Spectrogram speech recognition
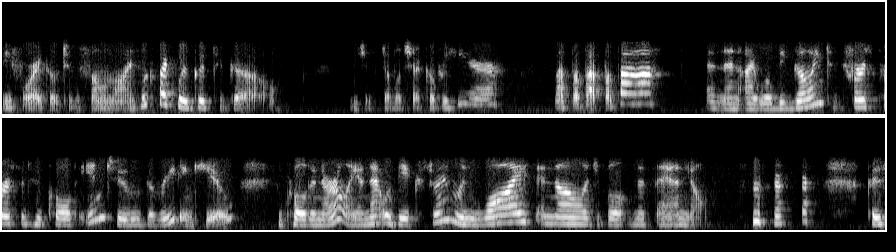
before I go to the phone line. Looks like we're good to go. Let me just double check over here. Ba, ba, ba, ba, ba. And then I will be going to the first person who called into the reading queue, who called in early, and that would be extremely wise and knowledgeable Nathaniel. Because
